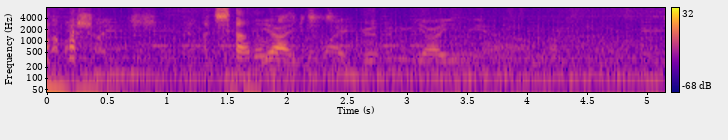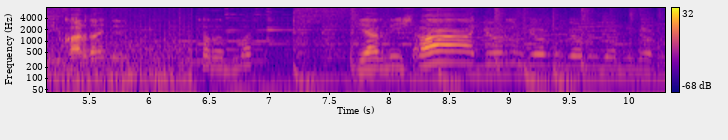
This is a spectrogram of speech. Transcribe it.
adam aşağı inmiş. Aşağıda ya vur. İsmail gözünün yayını ya. Allah. Yukarıdaydı. Taradılar. Yer değişti. Aa gördüm gördüm gördüm gördüm gördüm.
